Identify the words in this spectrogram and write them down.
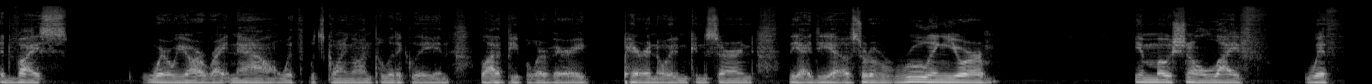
advice where we are right now with what's going on politically and a lot of people are very paranoid and concerned. The idea of sort of ruling your emotional life with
